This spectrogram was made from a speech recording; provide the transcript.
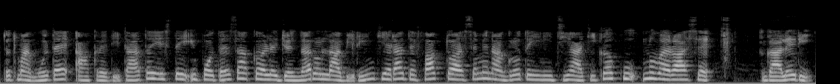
Tot mai multe acreditată este ipoteza că legendarul labirint era de fapt o asemenea grotă inițiatică cu numeroase galerii.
